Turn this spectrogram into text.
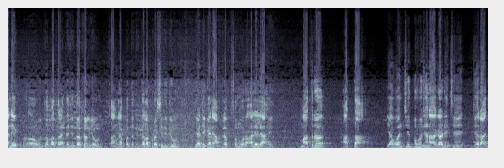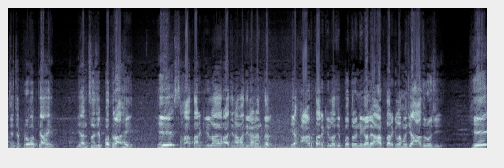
अनेक वृत्तपत्रांनी त्याची दखल घेऊन चांगल्या पद्धतीने त्याला प्रसिद्धी देऊन या ठिकाणी आपल्यासमोर आलेल्या आहेत. मात्र आत्ता या वंचित बहुजन आघाडीचे जे राज्याचे प्रवक्ते आहेत यांचं जे पत्र आहे हे सहा तारखेला राजीनामा दिल्यानंतर हे आठ तारखेला जे पत्र निघाले आठ तारखेला म्हणजे आज रोजी हे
